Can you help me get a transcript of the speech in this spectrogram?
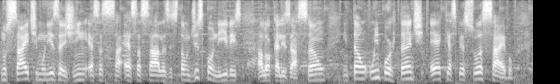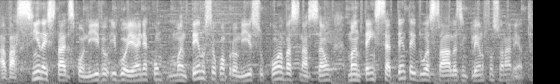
No site Imunizagim, essas, essas salas estão disponíveis, a localização. Então, o importante é que as pessoas saibam, a vacina está disponível e Goiânia, com, mantendo o seu compromisso com a vacinação, mantém 72 salas em pleno funcionamento.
